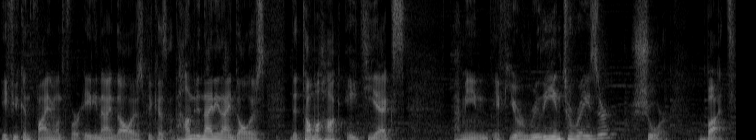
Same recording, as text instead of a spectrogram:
if you can find one for $89 because at $199 the Tomahawk ATX I mean, if you're really into Razer, sure, but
